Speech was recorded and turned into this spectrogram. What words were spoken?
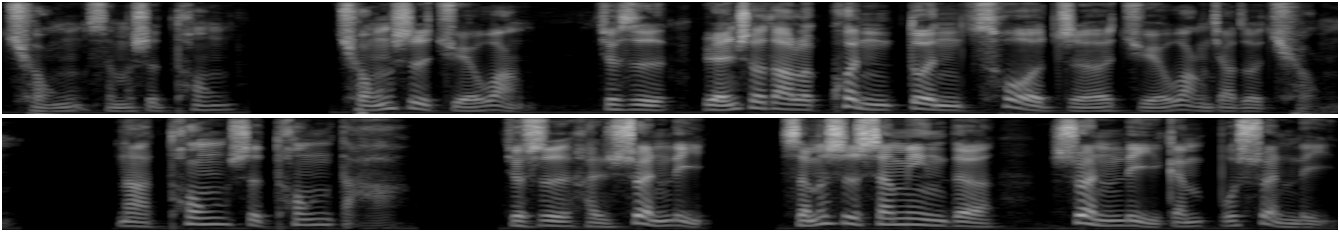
穷，什么是通？穷是绝望，就是人受到了困顿、挫折、绝望，叫做穷。那通是通达，就是很顺利。什么是生命的顺利跟不顺利？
